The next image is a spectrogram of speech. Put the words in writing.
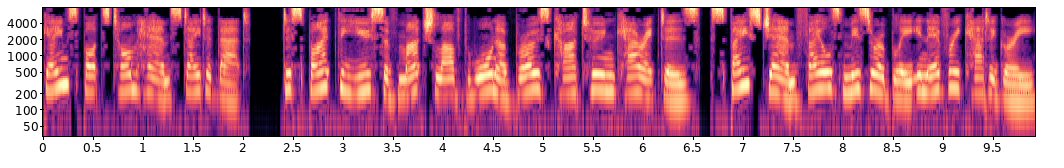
GameSpot's Tom Ham stated that Despite the use of much-loved Warner Bros. cartoon characters, Space Jam fails miserably in every category.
